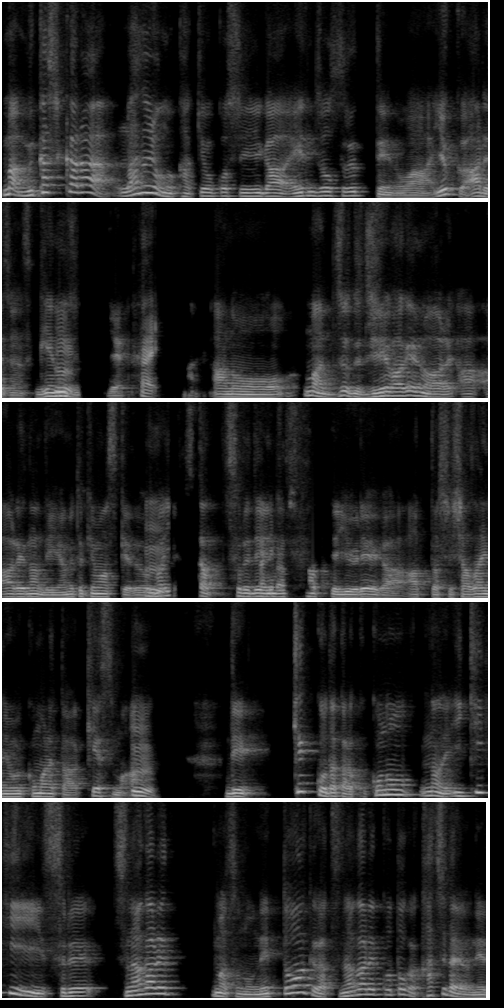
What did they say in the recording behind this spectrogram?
まあ、昔からラジオの書き起こしが炎上するっていうのはよくあるじゃないですか、芸能人で。はい。あのまあ、ちょっと事例を挙げるのはあれああれなんでやめときますけど、うんまあ、いくつかそれで炎上したっていう例があったし、謝罪に追い込まれたケースもあっうん。で、結構だからここの、なんで行き来する、つながる、まあそのネットワークがつながることが価値だよねっ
